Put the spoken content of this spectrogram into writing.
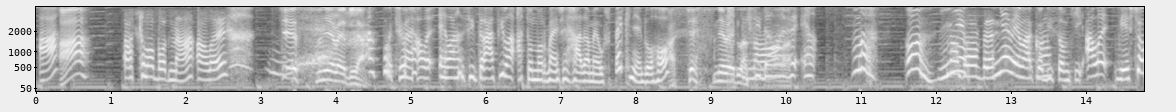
A? A? a Slobodná, ale Tesne vedľa. Počúvaj, ale Elan si tráfila a to normálne, že hádame už pekne dlho. A tesne vedľa. Ty si No. dala, že Elan... No, oh, ne, dobre. Neviem, ako No. by som ti... Ale vieš čo?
